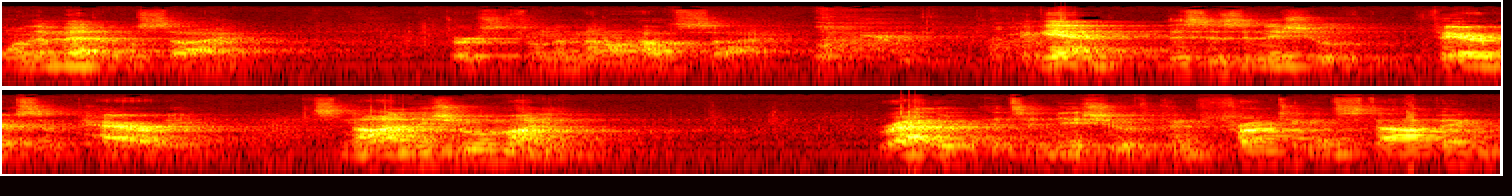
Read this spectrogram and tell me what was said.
On the medical side versus on the mental health side. Again, this is an issue of fairness, of parity. It's not an issue of money. Rather, it's an issue of confronting and stopping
